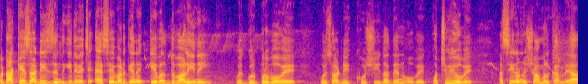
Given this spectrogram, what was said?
ਪਟਾਕੇ ਸਾਡੀ ਜ਼ਿੰਦਗੀ ਦੇ ਵਿੱਚ ਐਸੇ ਵੜ ਗਏ ਨੇ, ਕੇਵਲ ਦੀਵਾਲੀ ਨਹੀਂ, ਕੋਈ ਗੁਰਪੁਰਬ ਹੋਵੇ, ਕੋਈ ਸਾਡੀ ਖੁਸ਼ੀ ਦਾ ਦਿਨ ਹੋਵੇ ਕੁਝ ਵੀ ਹੋਵੇ, ਅਸੀਂ ਇਹਨਾਂ ਨੂੰ ਸ਼ਾਮਲ ਕਰ ਲਿਆ।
